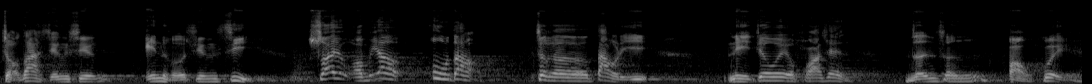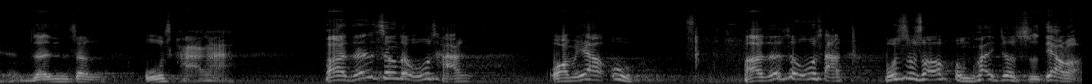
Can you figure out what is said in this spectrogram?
九大行星、银河星系，所以我们要悟到这个道理，你就会发现人生宝贵，人生无常啊！啊，人生的无常，我们要悟啊，人生无常。不是说很快就死掉了，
